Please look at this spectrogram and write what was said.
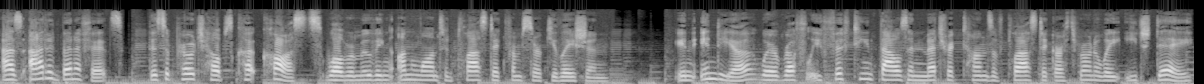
As added benefits, this approach helps cut costs while removing unwanted plastic from circulation. In India, where roughly 15,000 metric tons of plastic are thrown away each day,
